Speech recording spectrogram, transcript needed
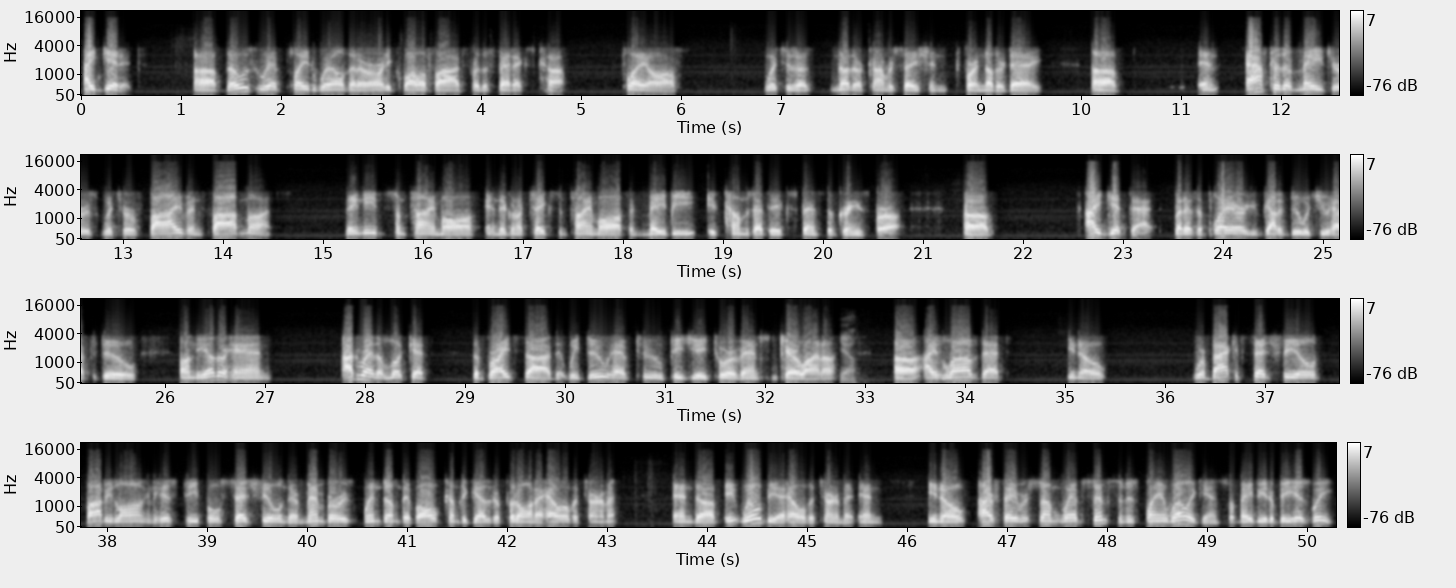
I get it. Uh, those who have played well that are already qualified for the FedEx Cup playoff which is a, another conversation for another day. Uh, and after the majors, which are five and five months, they need some time off, and they're going to take some time off, and maybe it comes at the expense of Greensboro. Uh, I get that, but as a player, you've got to do what you have to do. On the other hand, I'd rather look at the bright side that we do have two PGA Tour events in Carolina. Yeah. Uh, I love that, you know, we're back at Sedgefield. Bobby Long and his people, Sedgefield and their members, Wyndham, they've all come together to put on a hell of a tournament. And uh, it will be a hell of a tournament. And, you know, our favorite son, Webb Simpson, is playing well again. So maybe it'll be his week.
